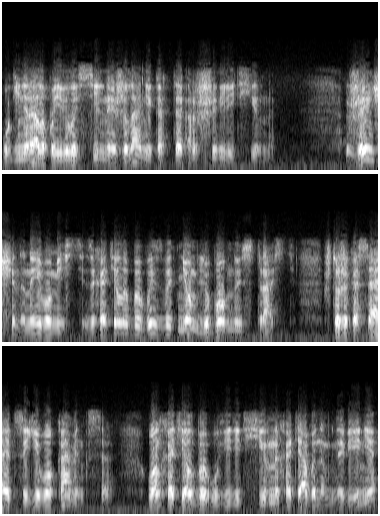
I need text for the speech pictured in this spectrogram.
У генерала появилось сильное желание как-то расшевелить Хирна. Женщина на его месте захотела бы вызвать в нем любовную страсть. Что же касается его Каммингса, он хотел бы увидеть Хирна хотя бы на мгновение,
